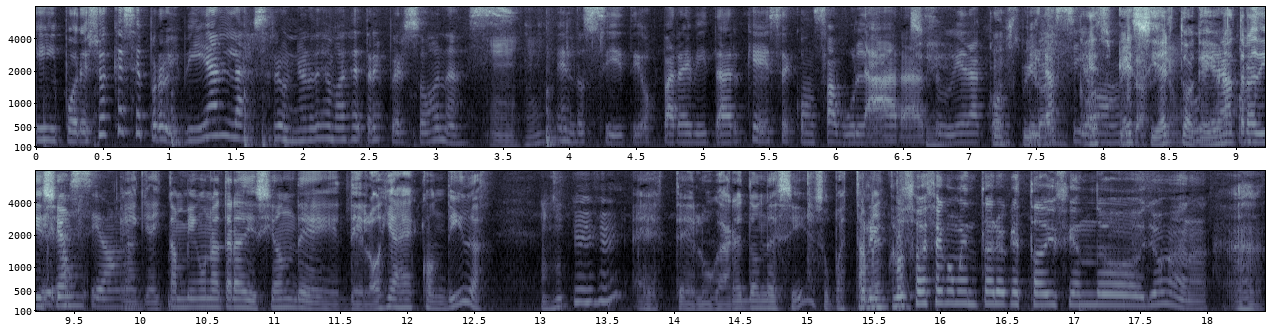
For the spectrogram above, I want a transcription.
Y por eso es que se prohibían las reuniones de más de tres personas en los sitios, para evitar que se confabulara, Sí. se hubiera conspiración. es, es cierto, aquí hay una tradición, aquí hay también una tradición de, de logias escondidas. Este lugares donde sí, Pero supuestamente. incluso ese comentario que está diciendo Johanna, Ajá.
